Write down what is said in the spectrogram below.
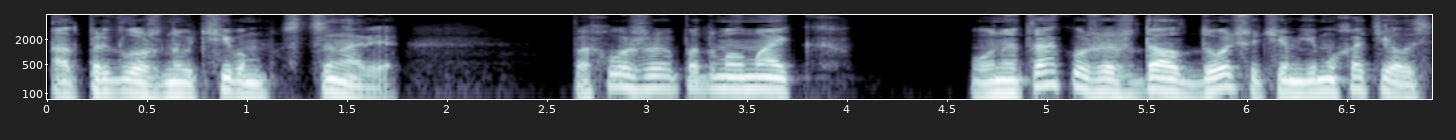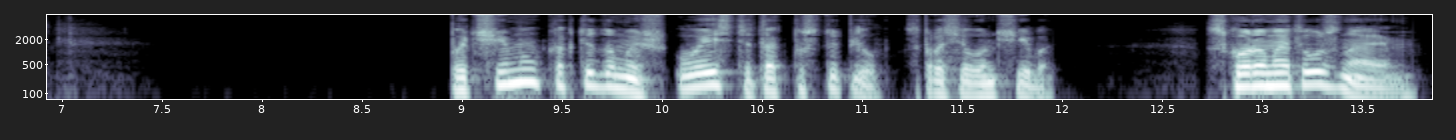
от предложенного Чипом сценария. Похоже, — подумал Майк, он и так уже ждал дольше, чем ему хотелось. «Почему, как ты думаешь, Уэсти так поступил?» — спросил он Чиба. «Скоро мы это узнаем», —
